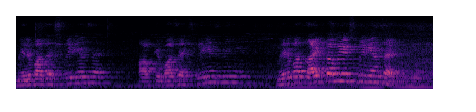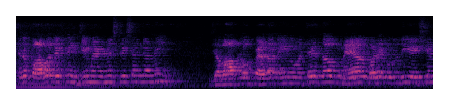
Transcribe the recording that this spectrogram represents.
मेरे पास एक्सपीरियंस है। आपके पास एक्सपीरियंस नहीं है। मेरे पास लाइफ का भी एक्सपीरियंस है। सिर्फ़ पावर लिफ्टिंग जिम एडमिनिस्ट्रेशन का नहीं। जब आप लोग पैदा नहीं हुए थे, तब मैं और बड़े गुरुजी एशियन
